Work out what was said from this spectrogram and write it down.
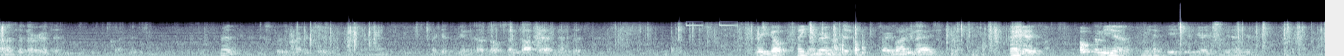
Honest, I've never had to collect it, Really? just for my report. I get, you know, I'll I'll send it off to admin, but. There you go. Thank you very much. Sorry about you guys. Hey, guys. Oh, let me, uh, let me hit the gate for you guys, get out of here.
